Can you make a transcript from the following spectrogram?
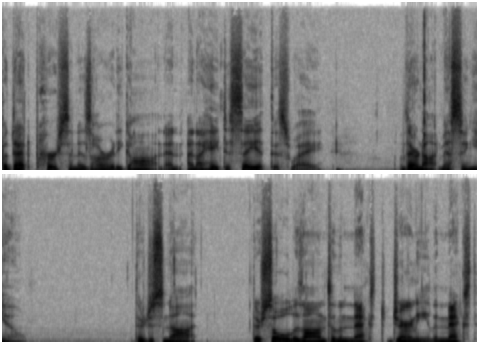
But that person is already gone. And, and I hate to say it this way, they're not missing you. They're just not. Their soul is on to the next journey, the next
